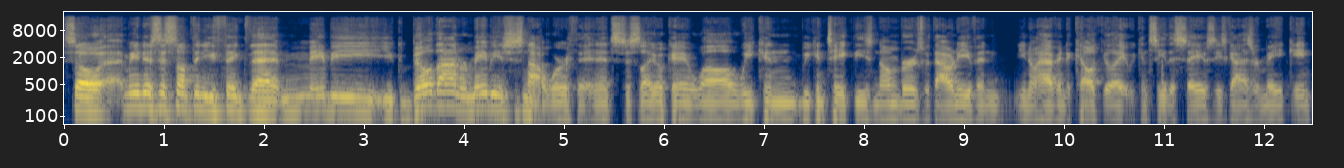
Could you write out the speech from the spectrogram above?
So, I mean, is this something you think that maybe you could build on, or maybe it's just not worth it? And it's just like, okay, well, we can we can take these numbers without even you know having to calculate. We can see the saves these guys are making.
